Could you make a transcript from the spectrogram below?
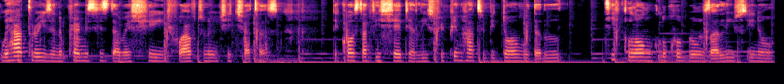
We had threes in the premises that were shade for afternoon chit chatters. They constantly shared their leaves. Sweeping had to be done with the thick, long brooms that leaves, you know,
